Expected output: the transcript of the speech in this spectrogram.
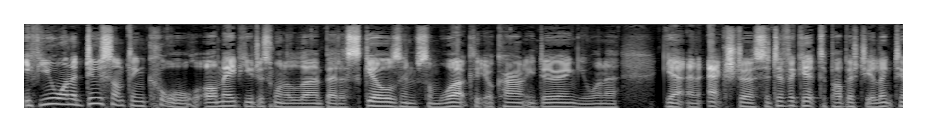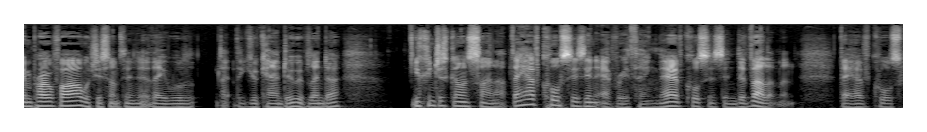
if you want to do something cool, or maybe you just want to learn better skills in some work that you're currently doing, you want to get an extra certificate to publish to your LinkedIn profile, which is something that they will that you can do with Lynda. You can just go and sign up. They have courses in everything. They have courses in development. They have course,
